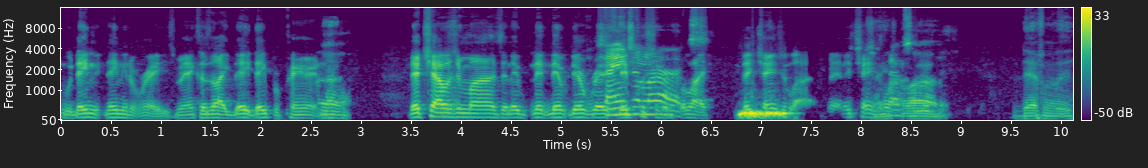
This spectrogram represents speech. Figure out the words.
They they need a raise, man, because like they they preparing, Uh, they're challenging minds and they, they they're, they're ready. They're pushing them for lives. life. They change a lot, man. They change lives. Absolutely. definitely.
